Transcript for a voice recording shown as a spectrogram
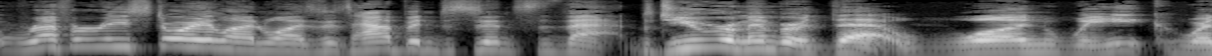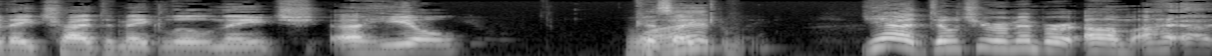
referee storyline wise has happened since that. Do you remember that one week where they tried to make Lil Nate a heel? What? Like, yeah, don't you remember? Um, I, uh,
